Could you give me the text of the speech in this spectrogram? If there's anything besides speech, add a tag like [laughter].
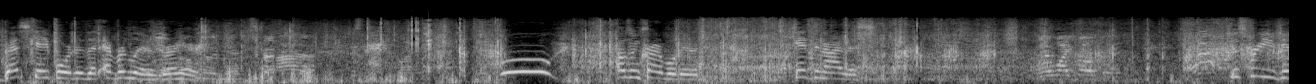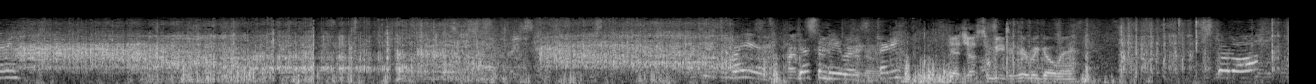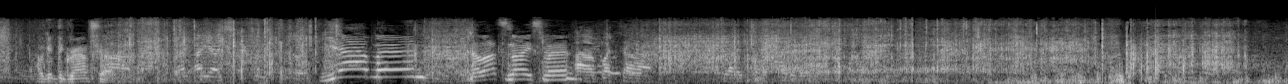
Best skateboarder that ever lived, right here. Woo! That was incredible, dude. Can't deny this. Just for you, Jenny. Right here, Justin Bieber. Ready? Yeah, Justin Bieber, here we go, man. Start off. I'll get the ground shot. Yeah, man! Now that's nice, man. Uh, but, uh, yeah,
